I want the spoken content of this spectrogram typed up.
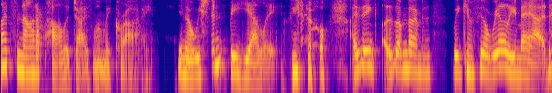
Let's not apologize when we cry. You know, we shouldn't be yelling. You know, I think sometimes we can feel really mad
